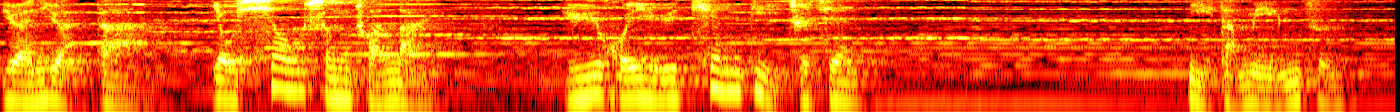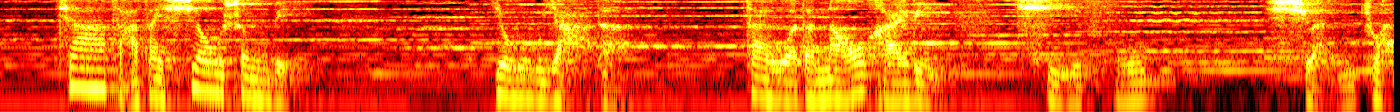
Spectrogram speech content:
远远的，有箫声传来，迂回于天地之间。你的名字夹杂在箫声里，优雅的，在我的脑海里起伏旋转。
